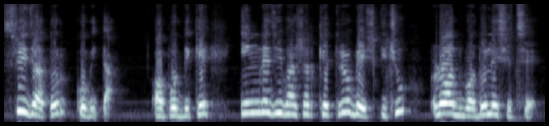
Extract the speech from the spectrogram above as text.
শ্রীজাতর কবিতা। অপরদিকে ইংরেজি ভাষার ক্ষেত্রেও বেশ কিছু রদবদল এসেছে।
